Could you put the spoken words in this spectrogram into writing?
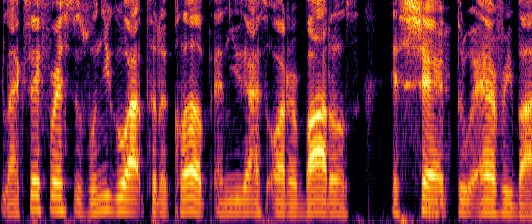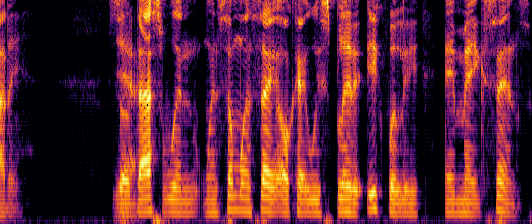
Like say for instance when you go out to the club and you guys order bottles, it's shared mm-hmm. through everybody. So Yeah. that's when when someone say, "Okay, we split it equally," it makes sense.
